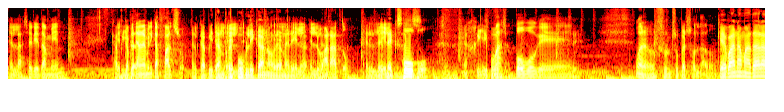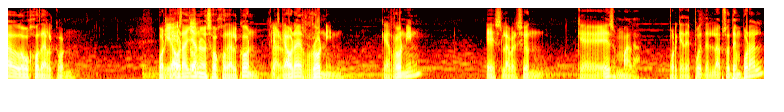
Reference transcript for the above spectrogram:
en la serie también. el Capitán- Capitán América falso. el Capitán Republicano de América. El, el barato. El de Texas. bobo. El Es más bobo que. Bueno, es un super soldado. Que van a matar al Ojo de Halcón. Porque Que ahora ya no es Ojo de Halcón, es que ahora es Ronin. Que Ronin es la versión que es mala. Porque después del lapso temporal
